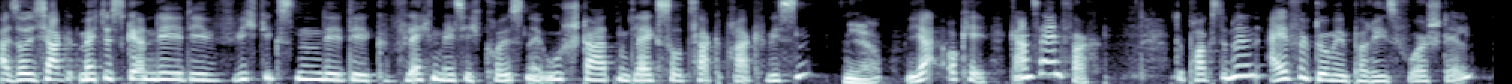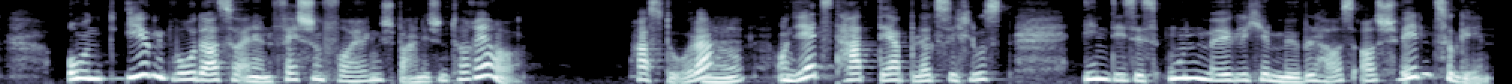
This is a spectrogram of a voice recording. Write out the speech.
Also ich sage, möchtest gerne die, die wichtigsten, die, die flächenmäßig größten EU-Staaten gleich so zack, brack wissen? Ja. Ja, okay, ganz einfach. Du brauchst dir nur den Eiffelturm in Paris vorstellen und irgendwo da so einen fashionfeuerigen spanischen Torero. Hast du, oder? Mhm. Und jetzt hat der plötzlich Lust, in dieses unmögliche Möbelhaus aus Schweden zu gehen.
